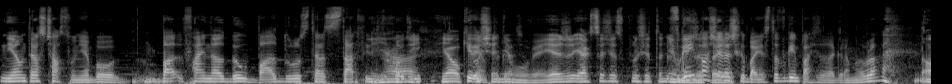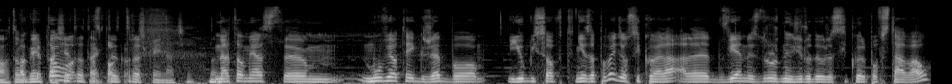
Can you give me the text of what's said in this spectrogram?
nie mam teraz czasu, nie? Bo ba Final był, Baldur's, teraz Starfield Ja, wychodzi. ja o Kiedy plusie nie grać? Mówię. Jeżeli, jak coś jest w plusie, to nie w Game Passie to też chyba jest, to w Game Passie zagram, dobra? No, to w Okej, Game to Passie to, to tak, to spoko. troszkę inaczej. No. Natomiast um, mówię o tej grze, bo Ubisoft nie zapowiedział sequela, ale wiemy z różnych źródeł, że sequel powstawał.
